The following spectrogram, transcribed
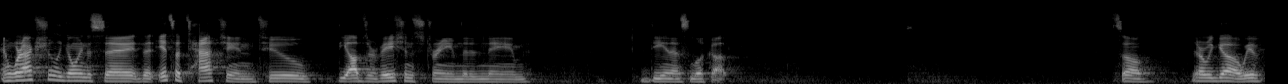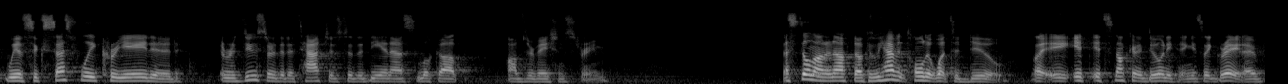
And we're actually going to say that it's attaching to the observation stream that is named DNS lookup. So there we go. We have, we have successfully created a reducer that attaches to the DNS lookup observation stream. That's still not enough, though, because we haven't told it what to do. Like, it, it's not going to do anything. It's like, great, I've,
